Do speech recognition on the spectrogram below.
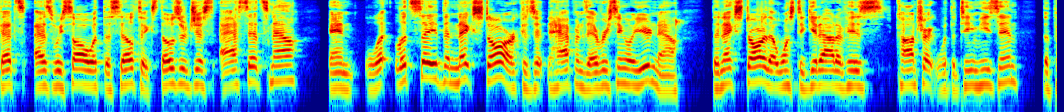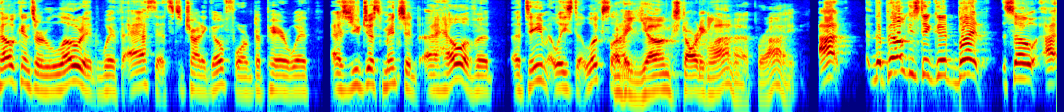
that's as we saw with the Celtics, those are just assets now. And let, let's say the next star, because it happens every single year now, the next star that wants to get out of his contract with the team he's in, the Pelicans are loaded with assets to try to go for him to pair with, as you just mentioned, a hell of a, a team, at least it looks Like like. a young starting lineup, right? I the Pelicans did good, but so I,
